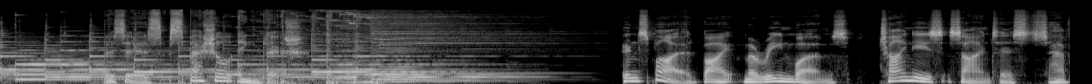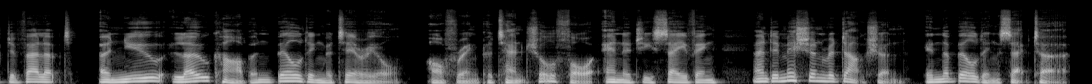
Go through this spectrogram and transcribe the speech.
This is Special English. Inspired by marine worms, Chinese scientists have developed a new low carbon building material offering potential for energy saving and emission reduction in the building sector.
